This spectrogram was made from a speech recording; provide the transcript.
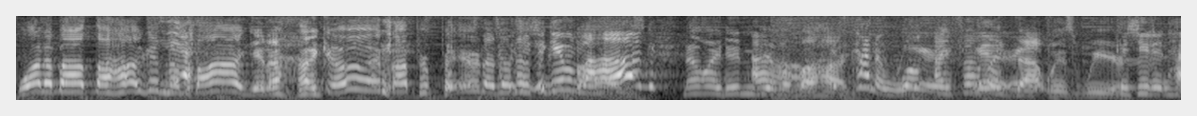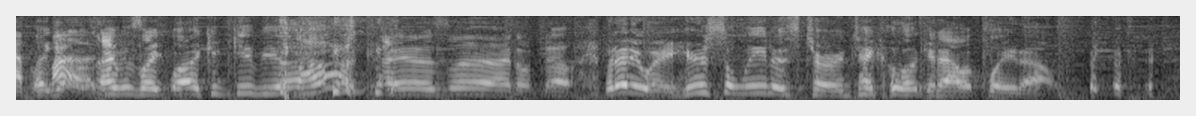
"What about the hug and the Yeah. mug?" And I'm like, "Oh, I'm not prepared. I don't have you any give him a hug? No, I didn't give him a hug. it's kinda Well, weird. I felt Yeah, like that was weird because you didn't have a like, mug. I was like, "Well, I could give you a hug." I was, uh, I don't know. But anyway, here's Celina's turn. Take a look at how it played out.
